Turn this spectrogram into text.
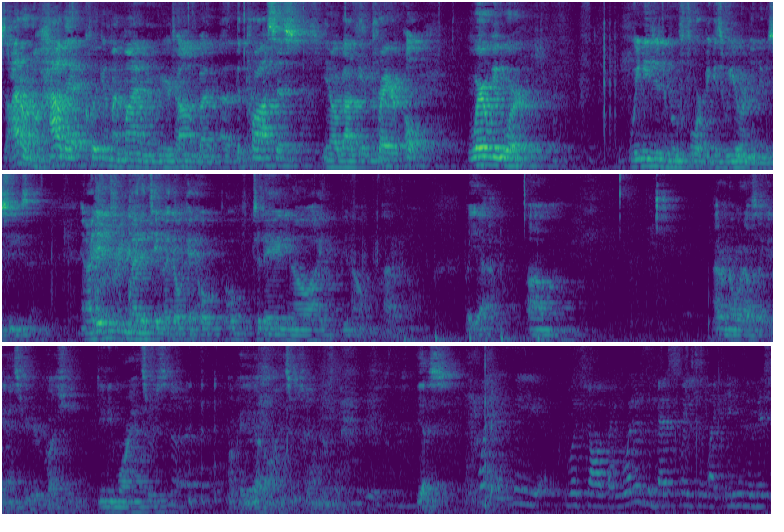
So I don't know how that quickened my mind when we were talking about uh, the process, you know, about getting prayer. Oh, where we were, we needed to move forward because we were in a new season. And I didn't premeditate like, okay, hope, hope today, you know, I, you know, I don't know. But yeah, um, I don't know what else I can answer your question. Do you need more answers? Okay, you got all answers. Wonderful. Yes. What is the what y'all think? What is the best way to like end the mission?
